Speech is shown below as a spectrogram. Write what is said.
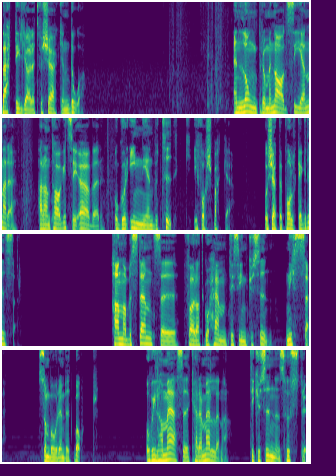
Bertil gör ett försök ändå. En lång promenad senare har han tagit sig över och går in i en butik i Forsbacka och köper polkagrisar. Han har bestämt sig för att gå hem till sin kusin, Nisse, som bor en bit bort och vill ha med sig karamellerna till kusinens hustru.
